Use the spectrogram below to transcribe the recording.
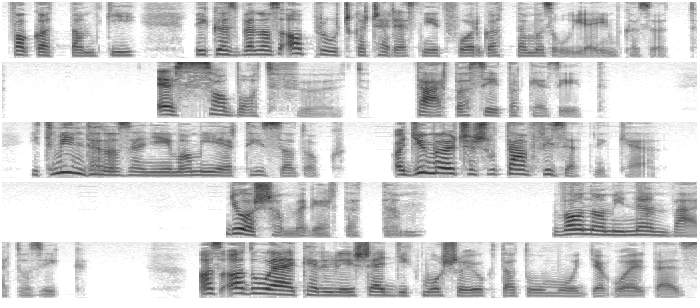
Fakadtam ki, miközben az aprócska cseresznyét forgattam az ujjaim között. Ez szabad föld, tárta szét a kezét. Itt minden az enyém, amiért izzadok. A gyümölcsös után fizetni kell. Gyorsan megértettem. Van, ami nem változik. Az adó elkerülés egyik mosolyogtató módja volt ez.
